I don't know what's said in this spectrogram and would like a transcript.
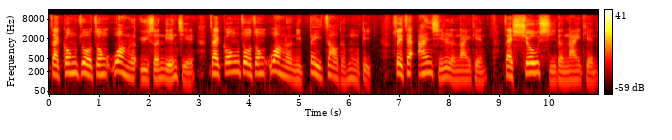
在工作中忘了与神连结，在工作中忘了你被造的目的。所以在安息日的那一天，在休息的那一天，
